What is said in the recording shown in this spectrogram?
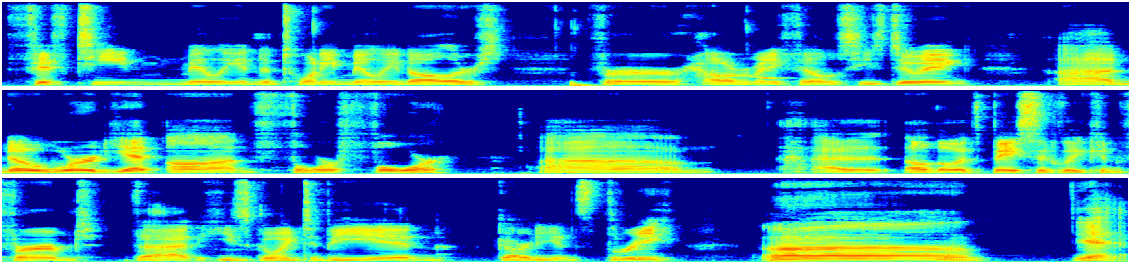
fifteen million to twenty million dollars for however many films he's doing. Uh, no word yet on Thor four. Um, uh, although it's basically confirmed that he's going to be in Guardians three. Uh, yeah,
